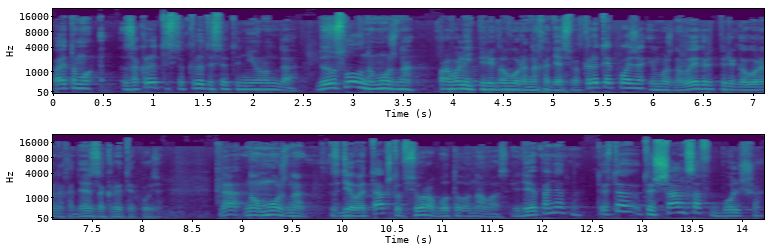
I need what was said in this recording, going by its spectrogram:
Поэтому закрытость, открытость – это не ерунда. Безусловно, можно провалить переговоры, находясь в открытой позе, и можно выиграть переговоры, находясь в закрытой позе. Да? Но можно сделать так, чтобы все работало на вас. Идея понятна? То есть, да, то есть шансов больше.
